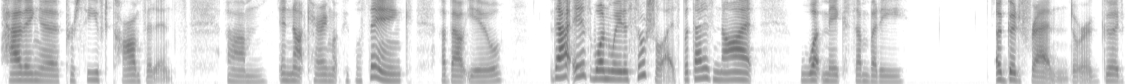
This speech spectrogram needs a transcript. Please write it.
having a perceived confidence, um, and not caring what people think about you. That is one way to socialize, but that is not what makes somebody a good friend or a good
